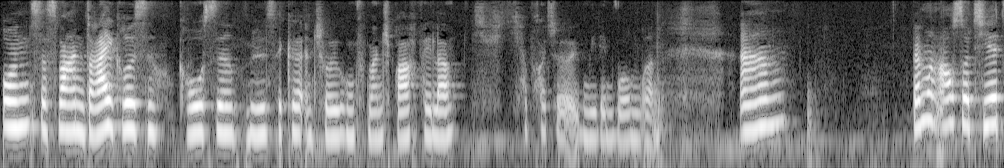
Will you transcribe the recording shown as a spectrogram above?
Und das waren drei große, große Müllsäcke. Entschuldigung für meinen Sprachfehler. Ich, ich habe heute irgendwie den Wurm drin. Ähm, wenn man aussortiert,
